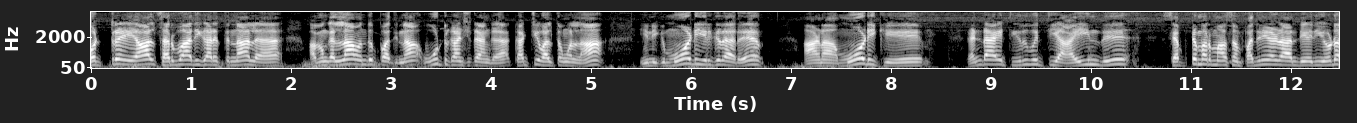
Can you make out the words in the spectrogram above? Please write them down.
ஒற்றையால் சர்வாதிகாரத்தினால அவங்கெல்லாம் வந்து பார்த்தீங்கன்னா வீட்டு காமிச்சிட்டாங்க கட்சி வளர்த்தவங்கெல்லாம் இன்னைக்கு மோடி இருக்கிறாரு. ஆனால் மோடிக்கு ரெண்டாயிரத்தி இருபத்தி ஐந்து செப்டம்பர் மாதம் பதினேழாம் தேதியோட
